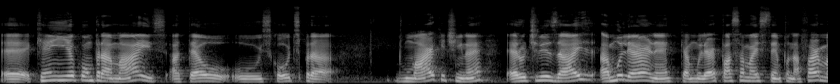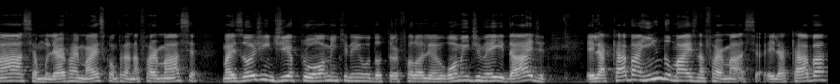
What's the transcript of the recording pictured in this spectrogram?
é, quem ia comprar mais, até o, o Scouts para do marketing, né, era utilizar a mulher, né, que a mulher passa mais tempo na farmácia, a mulher vai mais comprar na farmácia, mas hoje em dia para o homem, que nem o doutor falou ali, o homem de meia idade, ele acaba indo mais na farmácia, ele acaba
